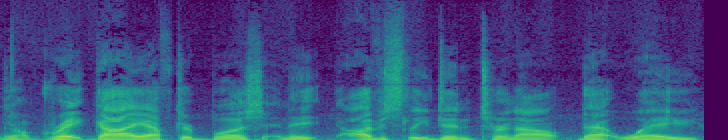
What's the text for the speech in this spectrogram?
you know great guy after Bush, and it obviously didn't turn out that way.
